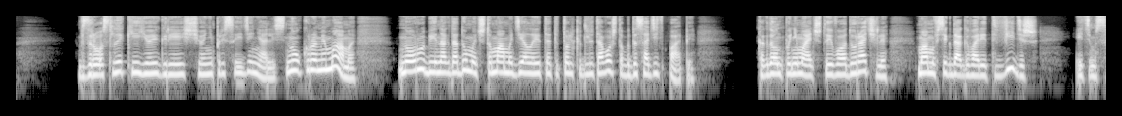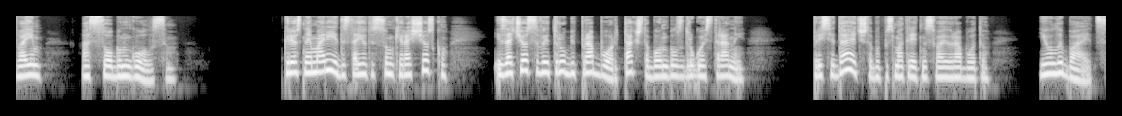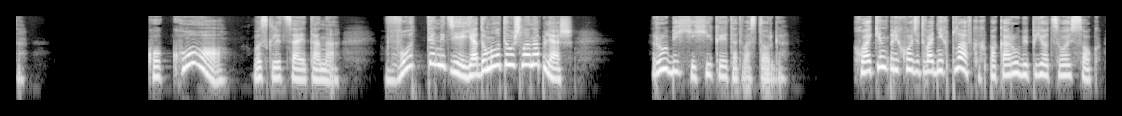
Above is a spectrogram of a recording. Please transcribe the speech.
Взрослые к ее игре еще не присоединялись. Ну, кроме мамы. Но Руби иногда думает, что мама делает это только для того, чтобы досадить папе. Когда он понимает, что его одурачили, мама всегда говорит «видишь» этим своим особым голосом. Крестная Мария достает из сумки расческу и зачесывает Руби пробор так, чтобы он был с другой стороны. Приседает, чтобы посмотреть на свою работу, и улыбается. «Коко!» — восклицает она. «Вот ты где! Я думала, ты ушла на пляж!» Руби хихикает от восторга. Хуакин приходит в одних плавках, пока Руби пьет свой сок.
